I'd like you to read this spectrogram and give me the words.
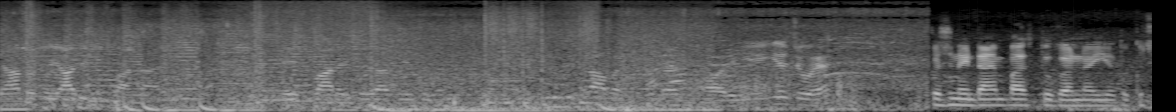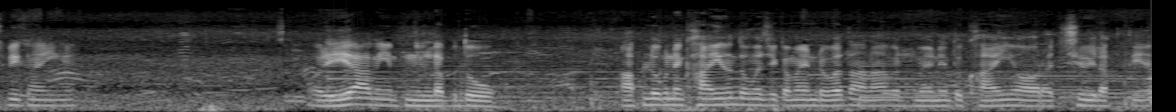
यहाँ पे कोई आ भी नहीं पाता है। हो जाती है तो है। और ये ये जो है, कुछ नहीं टाइम पास तो करना ही है तो कुछ भी खाएँगे। और ये आ गई अपनी लबदो। आप लोग ने खाई हो तो मुझे कमेंट बताना बट मैंने तो खाई और अच्छी भी लगती हैं।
